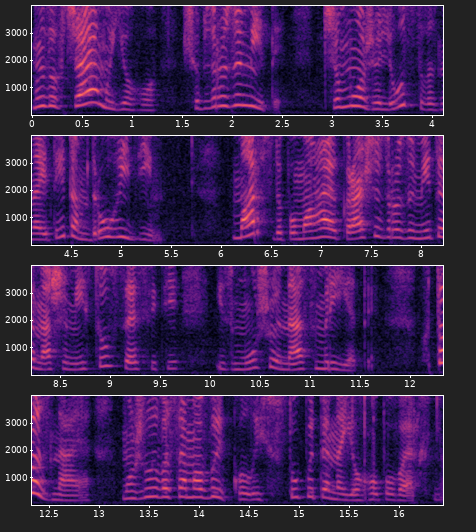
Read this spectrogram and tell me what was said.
Ми вивчаємо його, щоб зрозуміти, чи може людство знайти там другий дім. Марс допомагає краще зрозуміти наше місце у всесвіті і змушує нас мріяти. Хто знає, можливо, саме ви колись вступите на його поверхню.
